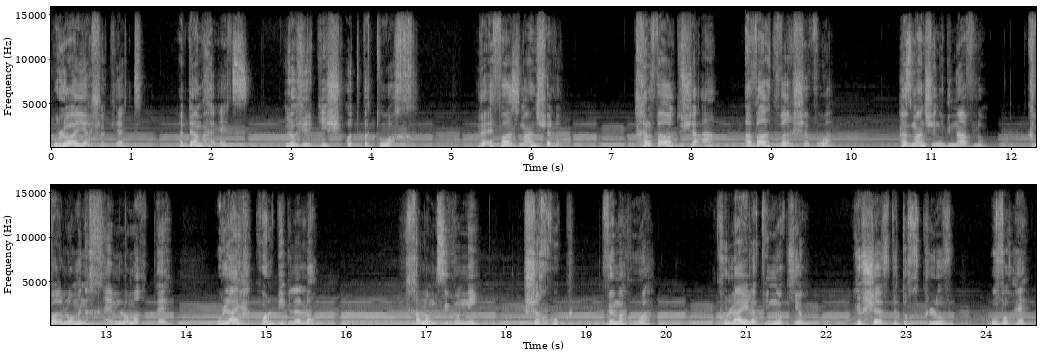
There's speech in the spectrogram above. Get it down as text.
הוא לא היה שקט, אדם העץ לא הרגיש עוד בטוח. ואיפה הזמן שלו? חלפה עוד שעה, עבר כבר שבוע. הזמן שנגנב לו, כבר לא מנחם, לא מרפא, אולי הכל בגללו. חלום צבעוני, שחוק ומהוע. כל לילה פינוקיו יושב בתוך כלוב ובוהה.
